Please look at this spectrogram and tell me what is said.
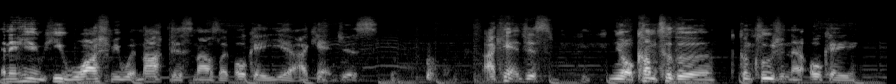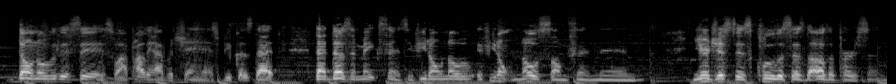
And then he he washed me with Noctis, and I was like, okay, yeah, I can't just, I can't just, you know, come to the conclusion that okay, don't know who this is, so I probably have a chance because that that doesn't make sense. If you don't know if you don't know something, then you're just as clueless as the other person.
